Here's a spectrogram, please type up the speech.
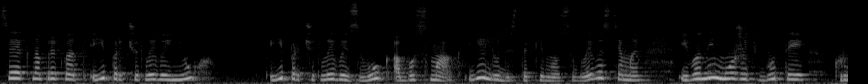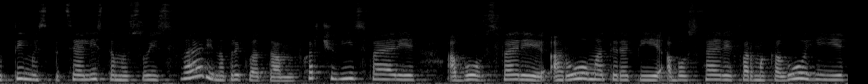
це як, наприклад, гіперчутливий нюх гіперчутливий звук або смак. Є люди з такими особливостями, і вони можуть бути крутими спеціалістами в своїй сфері, наприклад, там в харчовій сфері, або в сфері ароматерапії, або в сфері фармакології, в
